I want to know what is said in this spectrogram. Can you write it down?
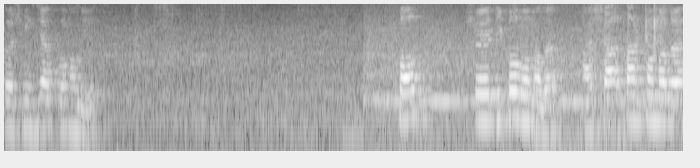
ölçümümüzü yapmalıyız. Kol şöyle dik olmamalı, aşağı sarkmamalı,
